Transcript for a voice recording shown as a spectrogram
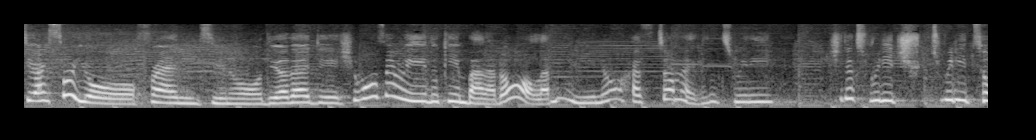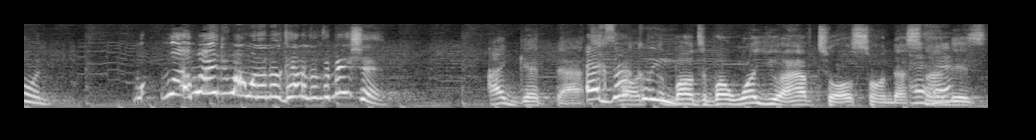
year I saw your friend, you know, the other day. She wasn't really looking bad at all. I mean, you know, her stomach looks really, she looks really, really toned. Wh- wh- why do want to know kind of information? I get that. Exactly. But, but, but what you have to also understand Uh-huh. is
